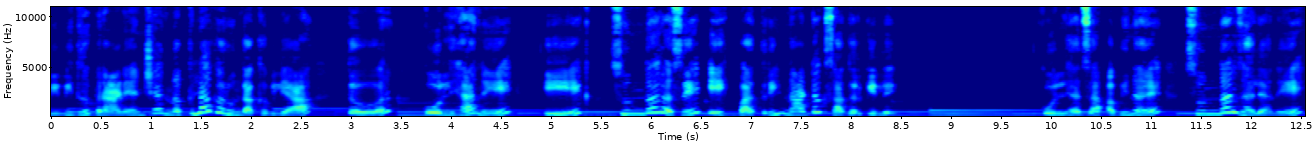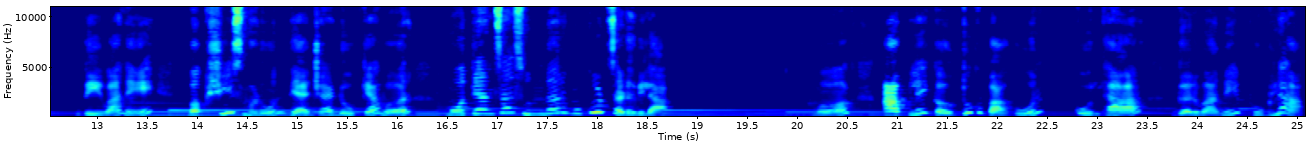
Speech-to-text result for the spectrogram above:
विविध प्राण्यांच्या नकला करून दाखवल्या तर कोल्ह्याने एक सुंदर असे एक पात्री नाटक सादर केले. कोल्ह्याचा अभिनय सुंदर झाल्याने देवाने बक्षीस म्हणून त्याच्या डोक्यावर मोत्यांचा सुंदर मुकुट चढविला. मग आपले कौतुक पाहून कोल्हा गर्वाने फुगला.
